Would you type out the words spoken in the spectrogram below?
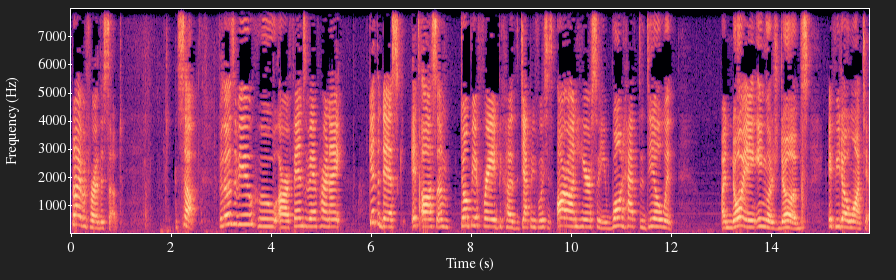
but I prefer the subbed. So, for those of you who are fans of Vampire Knight, get the disc, it's awesome. Don't be afraid because the Japanese voices are on here so you won't have to deal with annoying English dubs if you don't want to.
